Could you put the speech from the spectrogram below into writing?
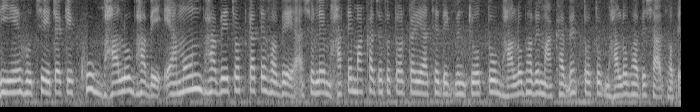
দিয়ে হচ্ছে এটাকে খুব ভালোভাবে, এমনভাবে চটকাতে হবে। আসলে হাতে মাখা যত তরকারি আছে, দেখবেন যত ভালোভাবে মাখাবেন তত ভালোভাবে স্বাদ হবে।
